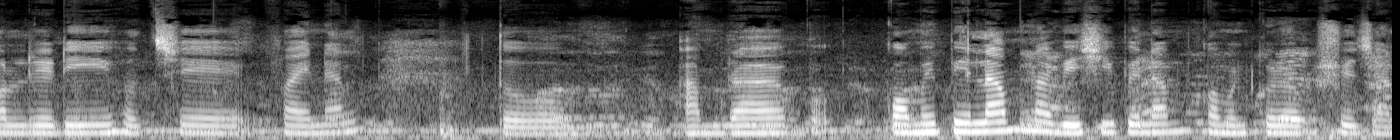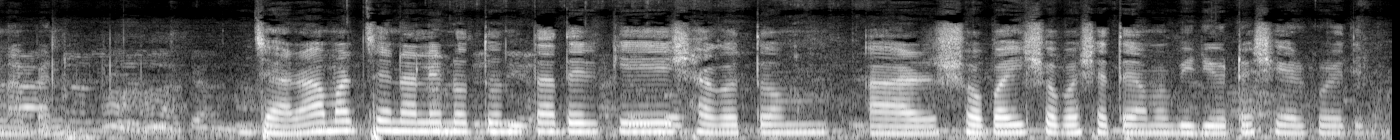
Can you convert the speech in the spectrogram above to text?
অলরেডি হচ্ছে ফাইনাল তো আমরা কমে পেলাম না বেশি পেলাম কমেন্ট করে অবশ্যই জানাবেন। যারা আমার চ্যানেলে নতুন তাদেরকে স্বাগতম। আর সবাই সবার সাথে আমার ভিডিওটা শেয়ার করে দিবেন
